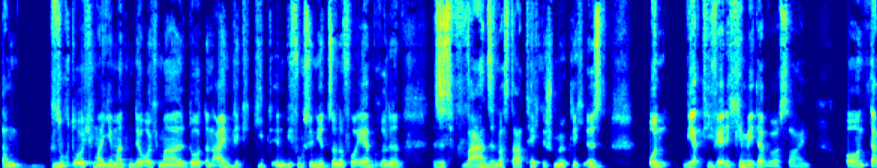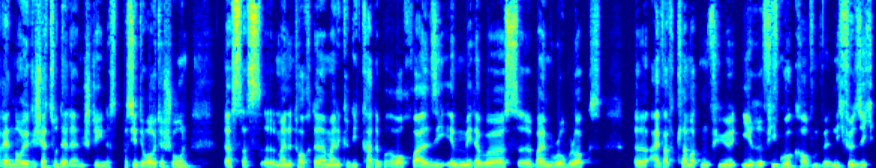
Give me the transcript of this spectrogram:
dann sucht euch mal jemanden, der euch mal dort einen Einblick gibt in, wie funktioniert so eine VR-Brille. Das ist Wahnsinn, was da technisch möglich ist. Und wie aktiv werde ich im Metaverse sein? Und da werden neue Geschäftsmodelle entstehen. Das passiert ja heute schon, dass das äh, meine Tochter meine Kreditkarte braucht, weil sie im Metaverse äh, beim Roblox äh, einfach Klamotten für ihre Figur kaufen will, nicht für sich.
